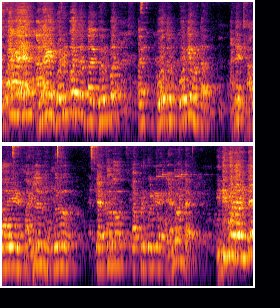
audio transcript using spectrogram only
అలాగే అలాగే గొర్రెపోతులు గొర్రెపోతు పోతులు పోటీ ఉంటారు అంటే చాలా మహిళలు ముగ్గులు చెత్తలు తప్పుడు కొన్ని ఎన్నో ఉంటాయి. ఇది కూడా అంటే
